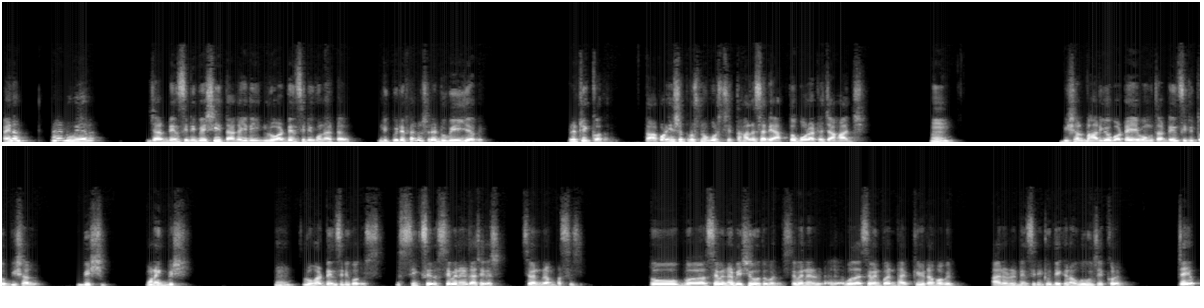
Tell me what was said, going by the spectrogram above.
তাই না? হ্যাঁ ডুবে যাবে। যার ডেন্সিটি বেশি, তাকে যদি লোয়ার ডেন্সিটি কোনো একটা লিকুইডে ফেলো, সেটা ডুবেই যাবে। এটা ঠিক কথা। তারপরে এসে প্রশ্ন করছে, তাহলে স্যার এত বড় একটা জাহাজ, হুম, বিশাল ভারীও বটে এবং তার ডেন্সিটি তো বিশাল বেশি। অনেক বেশি। হুম লোহার ডেন্সিটি কত? সিক্স এর সেভেনের কাছে গেছে সেভেন গ্রাম পার তো সেভেনের বেশি হতে পারে। সেভেনের বোধহয় সেভেন পয়েন্ট ফাইভ কিলোটা হবে আয়রনের ডেন্সিটি একটু দেখে নাও গুগল চেক করে। যাই হোক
